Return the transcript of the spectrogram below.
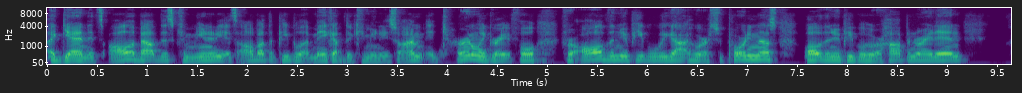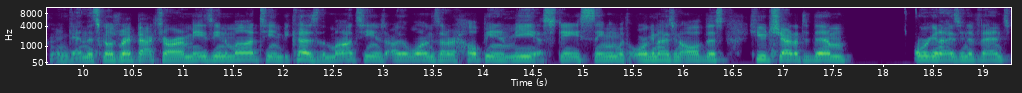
Again, it's all about this community. It's all about the people that make up the community. So I'm eternally grateful for all the new people we got who are supporting us, all the new people who are hopping right in. Again, this goes right back to our amazing mod team because the mod teams are the ones that are helping me stay sane with organizing all of this. Huge shout out to them. Organizing events,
